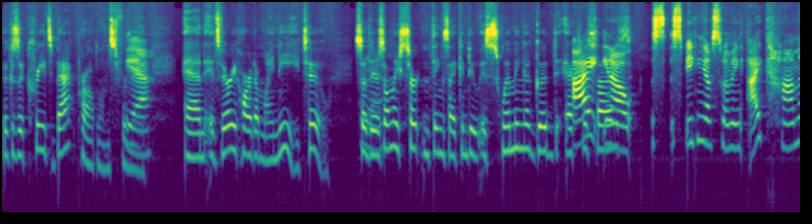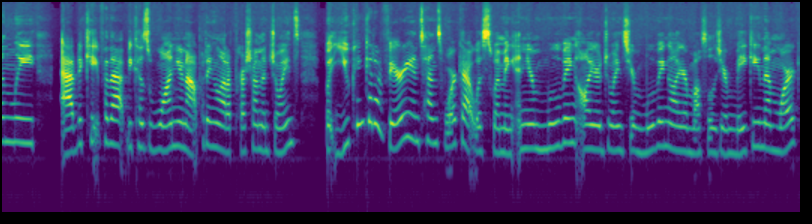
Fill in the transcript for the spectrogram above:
because it creates back problems for Yeah. me. And it's very hard on my knee too. So Yeah. there's only certain things I can do. Is swimming a good exercise? I, you know, s- speaking of swimming, I commonly advocate for that because one, you're not putting a lot of pressure on the joints, but you can get a very intense workout with swimming and you're moving all your joints, you're moving all your muscles, you're making them work.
